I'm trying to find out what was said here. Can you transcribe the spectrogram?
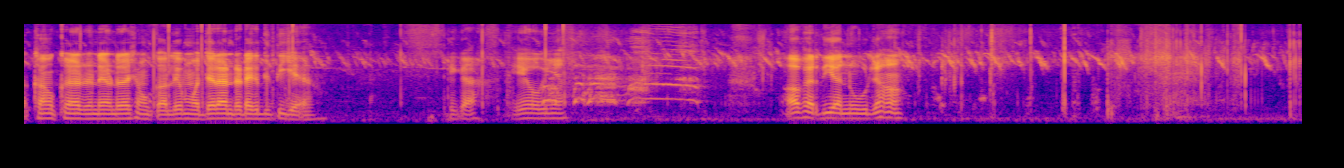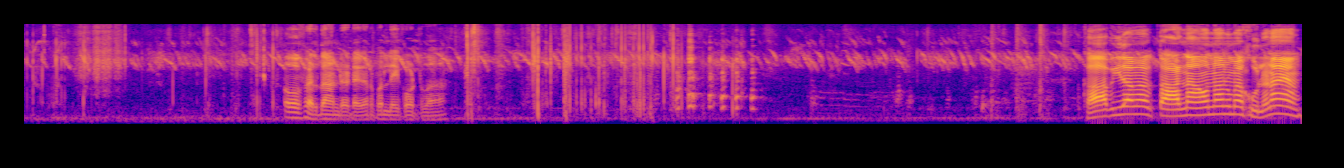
ਅੱਖਾਂ ਉੱਖਾਂ ਡੰਡੇ ਡੰਡੇ ਦਾ ਸ਼ੌਂਕ ਕਰ ਲਿਓ ਮੋਜਰ ਐਂਡਰਟੇਕ ਦਿੱਤੀ ਹੈ ਠੀਕ ਆ, ਇਹ ਹੋ ਗਈਆਂ। ਆ ਫਿਰਦੀ ਆ ਨੂਰ ਜਹਾਂ। ਉਹ ਫਿਰਦਾ ਅੰਡਰਟੇਕਰ ਪੱਲੇ ਕੁੱਟਦਾ। ਖਾ ਪੀ ਦਾ ਮੈਂ ਤਾੜਨਾ ਉਹਨਾਂ ਨੂੰ ਮੈਂ ਖੋਲਣਾ ਆ।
